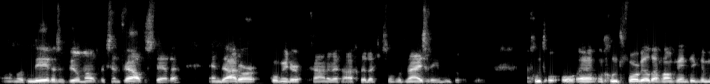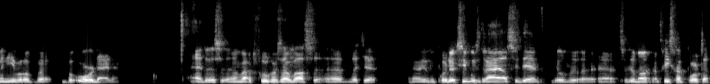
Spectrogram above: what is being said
om dat leren zoveel mogelijk centraal te stellen. En daardoor kom je er gaandeweg achter dat je soms wat wijzigingen moet doorvoeren. Een goed, een goed voorbeeld daarvan vind ik de manier waarop we beoordelen. Dus waar het vroeger zo was dat je heel veel productie moest draaien als student, heel veel, zoveel mogelijk adviesrapporten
